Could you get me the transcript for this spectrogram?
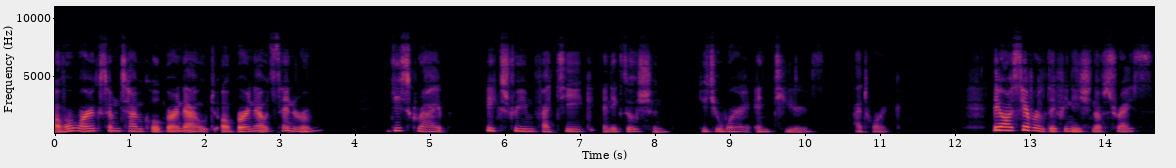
Overwork, sometimes called burnout or burnout syndrome, describe extreme fatigue and exhaustion due to wear and tears at work. There are several definitions of stress,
